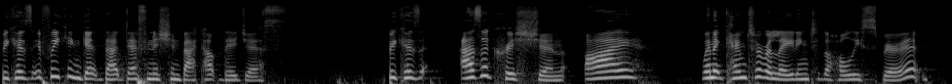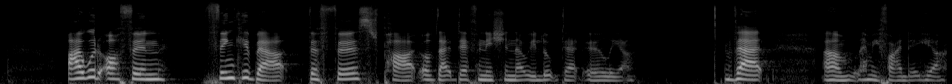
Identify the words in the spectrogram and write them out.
Because if we can get that definition back up there, Jess, because as a Christian, I, when it came to relating to the Holy Spirit, I would often think about the first part of that definition that we looked at earlier. That, um, let me find it here.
